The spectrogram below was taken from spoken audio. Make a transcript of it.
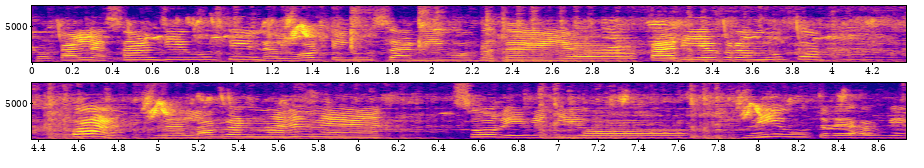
તો કાલે સાંજી ઉતી ને લોટી ઉષાની એવો બધો કાર્યક્રમ હતો. પણ ના લગ્નમાં હે ને સોરી, વીડિયો નહીં ઉતરે હગે.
